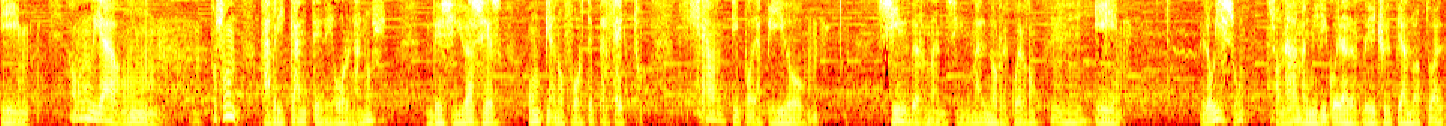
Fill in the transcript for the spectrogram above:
Y un día un, pues un fabricante de órganos decidió hacer un pianoforte perfecto. Era un tipo de apellido Silverman, si mal no recuerdo. Y lo hizo, sonaba magnífico, era de hecho el piano actual.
